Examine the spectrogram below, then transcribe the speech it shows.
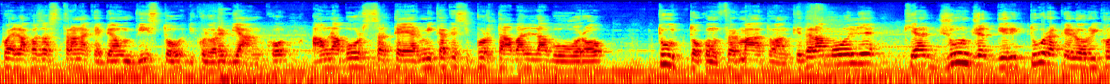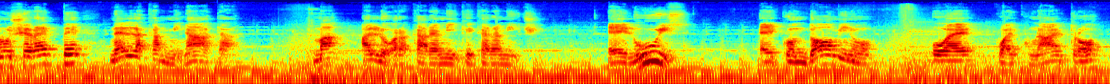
quella cosa strana che abbiamo visto di colore bianco a una borsa termica che si portava al lavoro. Tutto confermato anche dalla moglie che aggiunge addirittura che lo riconoscerebbe nella camminata. Ma allora, care amiche e cari amici, è Luis? È il condomino? O è qualcun altro?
